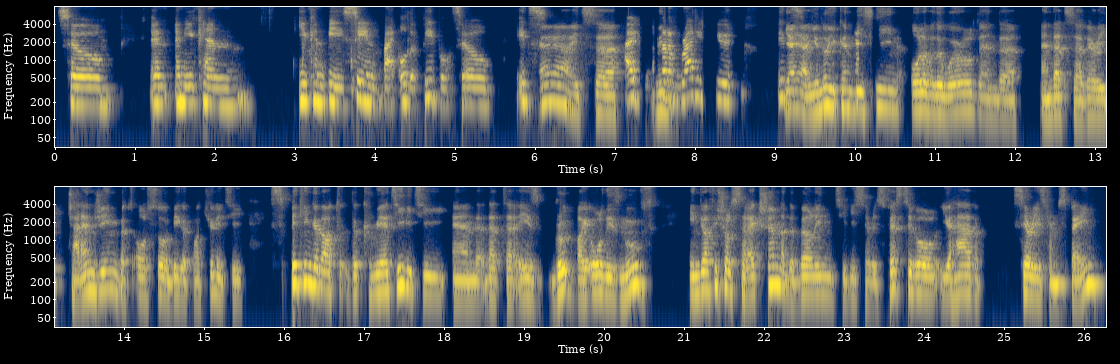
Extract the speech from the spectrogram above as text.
So and and you can you can be seen by other people. So it's yeah, yeah it's uh, I have a lot of gratitude. It's, yeah yeah you know you can be seen all over the world and uh, and that's uh, very challenging but also a big opportunity. Speaking about the creativity and that uh, is brought by all these moves, in the official selection at the Berlin TV Series Festival, you have series from Spain,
